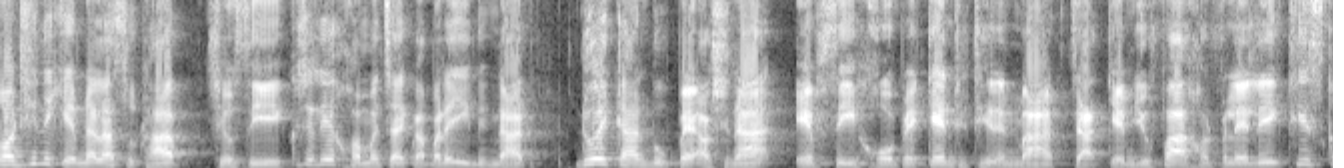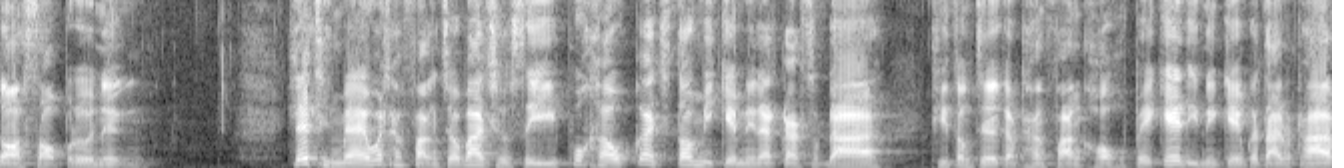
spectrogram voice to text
ก่อนที่ในเกมนัดล่าสุดครับ เชลซีก็จะเรียกความมั่นใจกลับมาได้อีกหนึ่งนัด ด้วยการบุกไปเอาชนะ FC โคเปนเกนถึงทีเดนมาร์กจากเกมยูฟ่าคอนเฟอเรนซ์ลีกที่สกอร์ 2 ประตูหนึ่งและถึงแม้ว่าทางฝั่งเจ้าบ้านเชลซี พวกเขาก็อาจจะต้องมีเกมในนัดกลางสัปดาห์ ที่ต้องเจอกับทางฝั่งของโคเปนเกนอีกหนึ่งเกมก็ตามครับ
